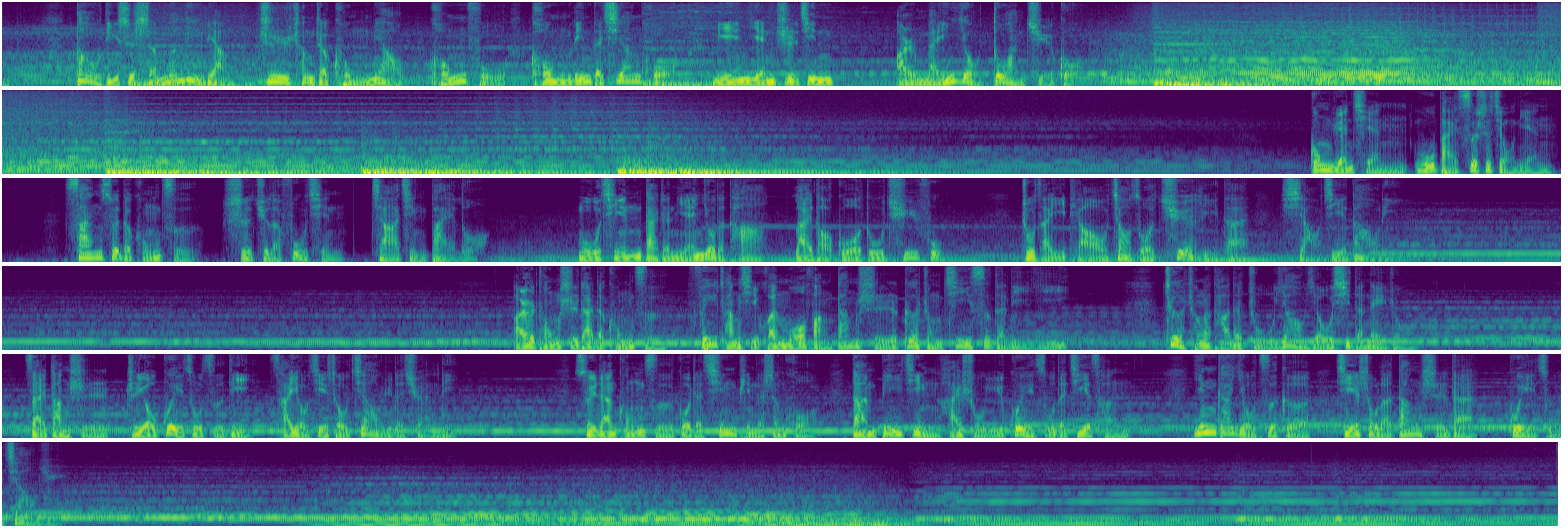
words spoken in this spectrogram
到底是什么力量支撑着孔庙、孔府、孔林的香火绵延至今？而没有断绝过。公元前五百四十九年，三岁的孔子失去了父亲，家境败落。母亲带着年幼的他来到国都曲阜，住在一条叫做阙里的小街道里。儿童时代的孔子非常喜欢模仿当时各种祭祀的礼仪，这成了他的主要游戏的内容。在当时，只有贵族子弟才有接受教育的权利。虽然孔子过着清贫的生活，但毕竟还属于贵族的阶层，应该有资格接受了当时的贵族教育。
